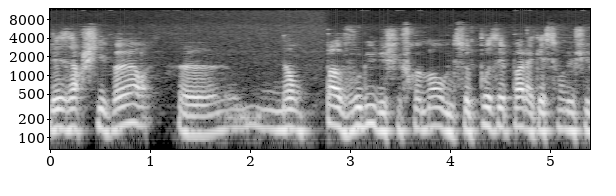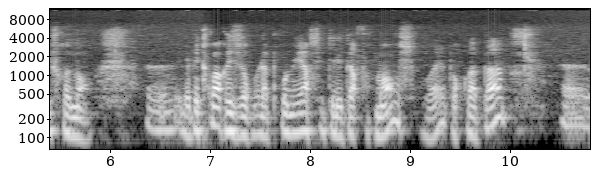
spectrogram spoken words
les archiveurs n'ont pas voulu du chiffrement ou ne se posaient pas la question du chiffrement. Euh, il y avait trois raisons. La première, c'était les performances, ouais, pourquoi pas. Euh,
